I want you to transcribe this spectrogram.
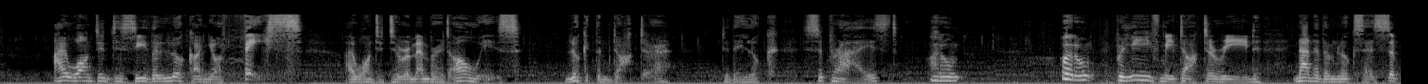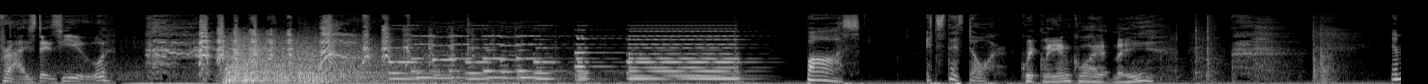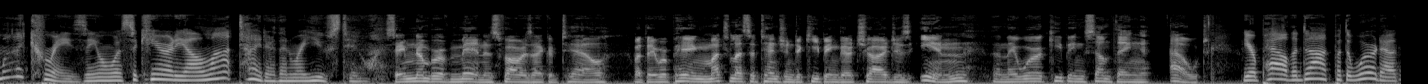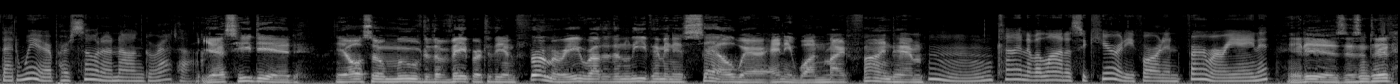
I wanted to see the look on your face. I wanted to remember it always. Look at them, Doctor. Do they look surprised? I don't. I don't. Believe me, Dr. Reed, none of them looks as surprised as you. Boss, it's this door. Quickly and quietly. Am I crazy, or was security a lot tighter than we're used to? Same number of men as far as I could tell, but they were paying much less attention to keeping their charges in than they were keeping something out. Your pal the doc put the word out that we're persona non grata. Yes, he did. He also moved the vapor to the infirmary rather than leave him in his cell where anyone might find him. Hmm, kind of a lot of security for an infirmary, ain't it? It is, isn't it?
